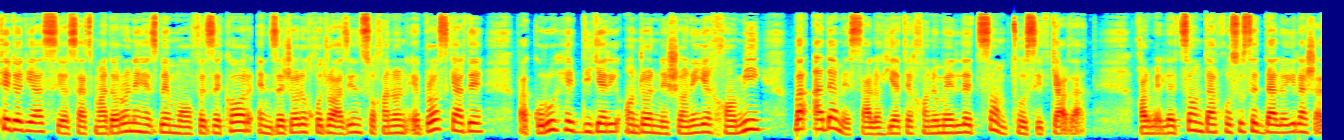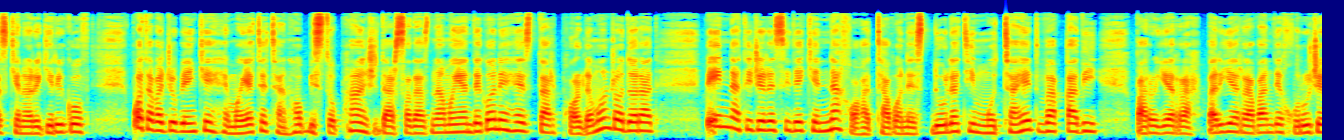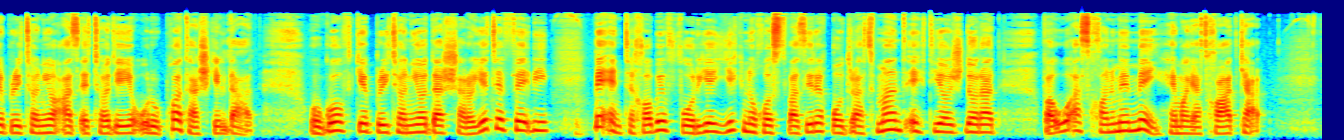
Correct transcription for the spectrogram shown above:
تعدادی از سیاستمداران حزب محافظه کار انزجار خود را از این سخنان ابراز کرده و گروه دیگری آن را نشانه خامی و عدم صلاحیت خانم لتسام توصیف کردند. خانم لتسام در خصوص دلایلش از کنارگیری گفت با توجه به اینکه حمایت تنها 25 درصد از نمایندگان حزب در پارلمان را دارد به این نتیجه رسیده که نخواهد توانست دولتی متحد و قوی برای رهبری روند خروج بریتانیا از اتحادیه اروپا تشکیل دهد او گفت که بریتانیا در شرایط فعلی به انتخاب فوری یک نخست وزیر قدرتمند احتیاج دارد و او از خانم می حمایت خواهد کرد.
